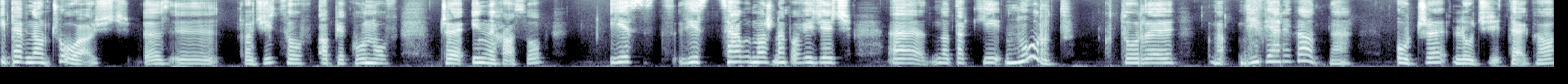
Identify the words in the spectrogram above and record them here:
i pewną czułość e, y, rodziców, opiekunów czy innych osób. Jest, jest cały, można powiedzieć, e, no taki nurt, który no, niewiarygodny uczy ludzi tego,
